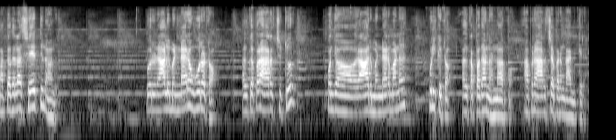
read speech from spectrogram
மற்றதெல்லாம் சேர்த்து நாலு. ஒரு நாலு மணி நேரம் ஊறட்டும். அதுக்கப்புறம் அரைச்சிட்டு கொஞ்சம் ஒரு ஆறு மணி நேரமான புளிக்கட்டும் அதுக்கப்புறம் தான் நல்லாயிருக்கும் அப்புறம் அரைச்ச அப்புறம் காமிக்கிறேன்.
